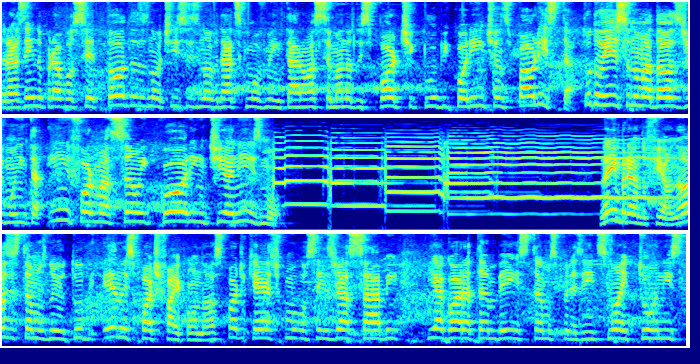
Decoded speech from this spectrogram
trazendo para você todas as notícias e novidades que movimentaram a semana do Esporte Clube Corinthians Paulista. Tudo isso numa dose de muita informação e corintianismo. Lembrando, fiel, nós estamos no YouTube e no Spotify com o nosso podcast, como vocês já sabem, e agora também estamos presentes no iTunes,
